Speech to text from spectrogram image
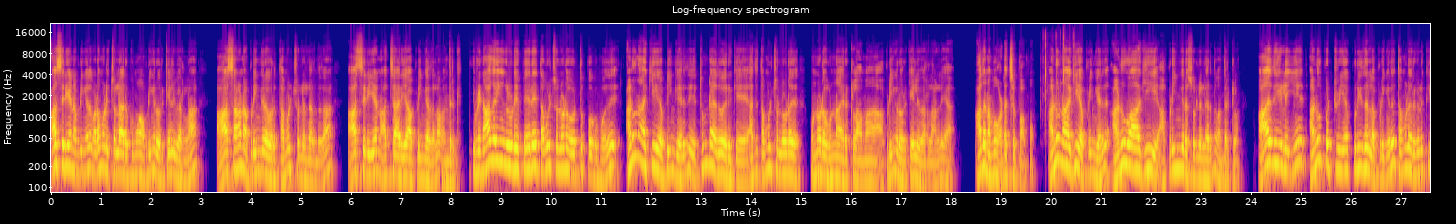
ஆசிரியன் அப்படிங்கிறது வடமொழி சொல்லா இருக்குமோ அப்படிங்கிற ஒரு கேள்வி வரலாம். ஆசான் அப்படிங்கிற ஒரு தமிழ் சொல்லிலிருந்து தான் ஆசிரியன் ஆச்சாரியா அப்படிங்கிறதெல்லாம் வந்திருக்கு. இப்படி நாகரிகங்களுடைய பேரே தமிழ் சொல்லோட ஒத்து போகும்போது அணுநாக்கி அப்படிங்கிறது துண்டை ஏதோ இருக்கே அது தமிழ் சொல்லோட உன்னோட ஒன்றா இருக்கலாமா அப்படிங்கிற ஒரு கேள்வி வரலாம் இல்லையா? அதை நம்ம உடச்சி பார்ப்போம். அணுநாகி அப்படிங்கிறது அணுவாகி அப்படிங்கிற சொல்லிலிருந்து வந்திருக்கலாம். ஆதியிலேயே அணு பற்றிய புரிதல் அப்படிங்கிறது தமிழர்களுக்கு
